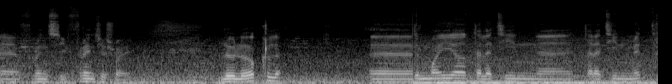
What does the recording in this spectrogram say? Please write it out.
آه فرنسي فرنسي شوية. لو لوكل آه المية 30 آه 30 متر.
